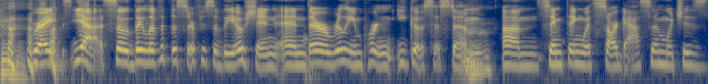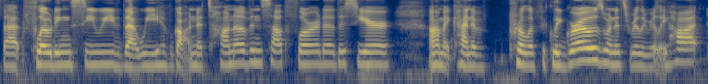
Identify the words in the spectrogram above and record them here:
right? Yeah. So they live at the surface of the ocean and they're a really important ecosystem. Um, same thing with sargassum, which is that floating seaweed that we have gotten a ton of in South Florida this year. Um, it kind of prolifically grows when it's really, really hot.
